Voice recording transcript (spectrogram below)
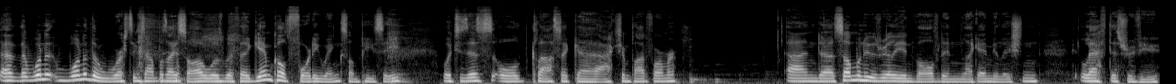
uh, the one one of the worst examples I saw was with a game called Forty Winks on PC, which is this old classic uh, action platformer. And uh, someone who's really involved in like emulation left this review,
